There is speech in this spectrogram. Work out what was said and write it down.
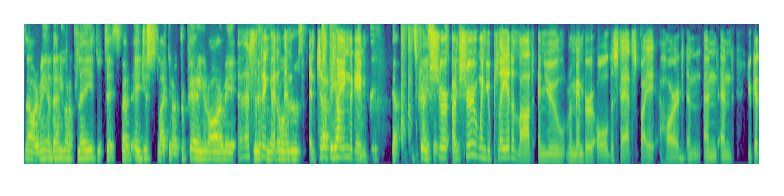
the army, and then you're gonna play it. You ta spend ages like you know preparing your army, Yeah, That's the thing, and, all the and, rules. and just setting up- playing the game. Yeah, it's crazy I'm sure. It's I'm sure when you play it a lot and you remember all the stats by heart and and and you get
